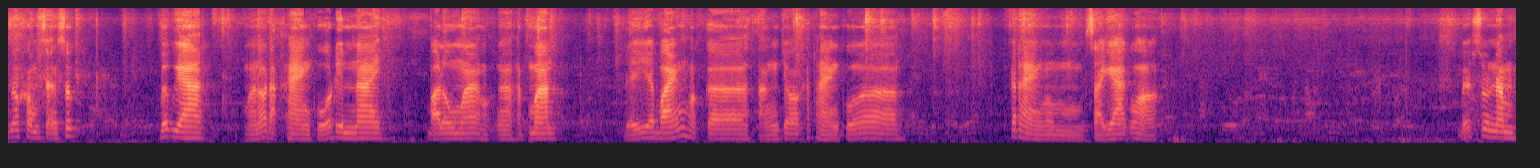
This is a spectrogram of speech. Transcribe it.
Nó không sản xuất bếp ga mà nó đặt hàng của Rinnai, Paloma hoặc ờ, Harman để bán hoặc ờ, tặng cho khách hàng của khách hàng xài ga của họ. Bếp số 5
